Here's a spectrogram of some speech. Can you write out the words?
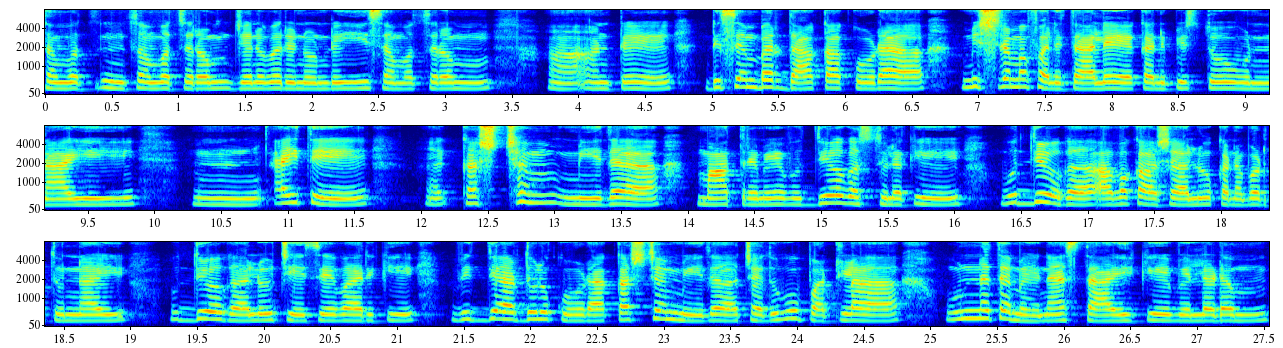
సంవత్ సంవత్సరం జనవరి నుండి ఈ సంవత్సరం అంటే డిసెంబర్ దాకా కూడా మిశ్రమ ఫలితాలే కనిపిస్తూ ఉన్నాయి. అయితే కష్టం మీద మాత్రమే ఉద్యోగస్తులకి ఉద్యోగ అవకాశాలు కనబడుతున్నాయి. ఉద్యోగాలు చేసేవారికి విద్యార్థులు కూడా కష్టం మీద చదువు పట్ల ఉన్నతమైన స్థాయికి వెళ్ళడం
